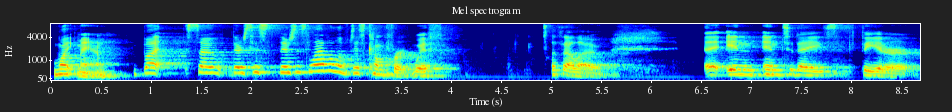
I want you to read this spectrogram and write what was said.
white man. But so there's this there's this level of discomfort with Othello uh, in in today's theater.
